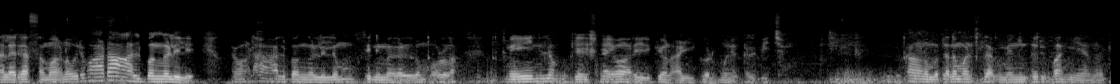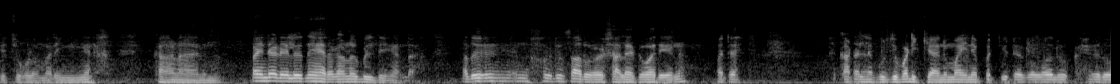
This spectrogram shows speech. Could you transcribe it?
നല്ല രസമാണ്. ഒരുപാട് ആൽബങ്ങളിൽ ഒരുപാട് ആൽബങ്ങളിലും സിനിമകളിലും ഉള്ള മെയിൻ ലൊക്കേഷനായി മാറിയിരിക്കുകയാണ് അഴീക്കോട് മുനക്കൽ ബീച്ച് കാണുമ്പോൾ തന്നെ മനസ്സിലാക്കും എന്തൊരു ഭംഗിയാന്ന് നോക്കി വരെ ഇങ്ങനെ കാണാനും. അപ്പം അതിന്റെ ഇടയിൽ നേരെ കാണുന്ന ഒരു ബിൽഡിംഗ് ഉണ്ട് അത് ഒരു സർവകലാശാലയൊക്കെ വരെയാണ് മറ്റേ കടലിനെ കുറിച്ച് പഠിക്കാനും അതിനെ പറ്റിയിട്ടൊക്കെ ഉള്ള ഒരു ഏതോ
